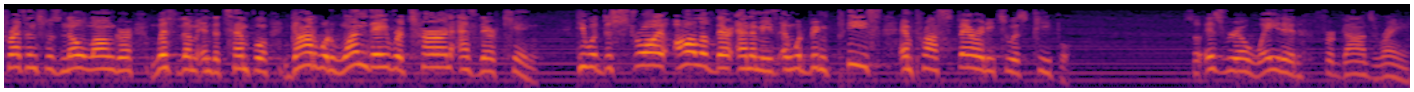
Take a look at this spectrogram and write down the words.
presence was no longer with them in the temple, God would one day return as their king. He would destroy all of their enemies and would bring peace and prosperity to his people. So Israel waited for God's reign,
